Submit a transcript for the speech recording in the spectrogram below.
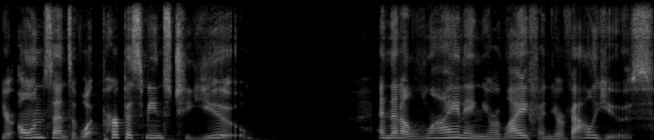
your own sense of what purpose means to you and then aligning your life and your values.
